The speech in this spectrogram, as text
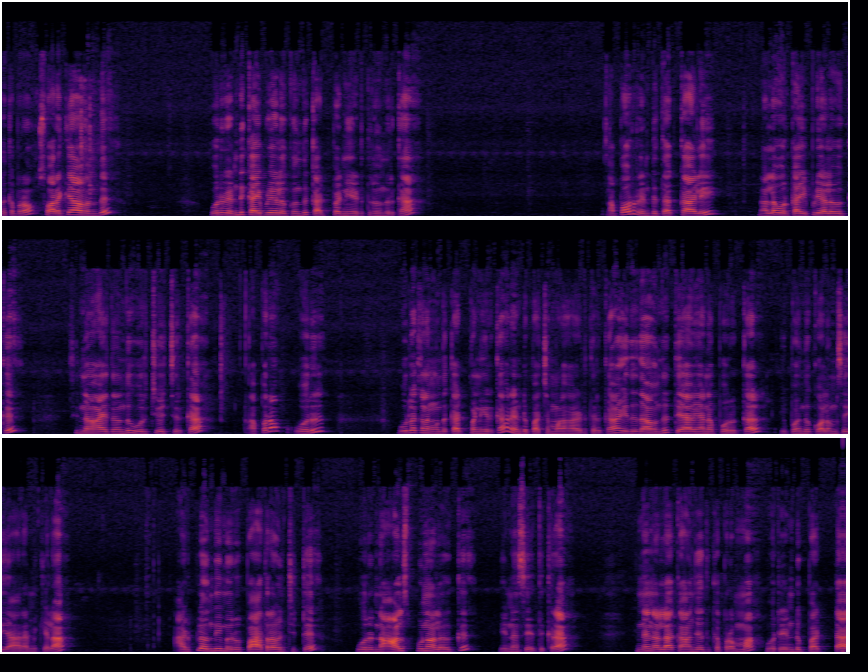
அதுக்கப்புறம் சொரைக்காய் வந்து ஒரு ரெண்டு கைப்பிடி அளவுக்கு வந்து கட் பண்ணி எடுத்துகிட்டு வந்திருக்கேன். அப்புறம் ரெண்டு தக்காளி நல்ல ஒரு கைப்பிடி அளவுக்கு சின்ன வெங்காயத்தை வந்து உரித்து வச்சுருக்கேன். அப்புறம் ஒரு உருளைக்கிழங்கு வந்து கட் பண்ணியிருக்கேன். ரெண்டு பச்சை மிளகாய் எடுத்திருக்கேன். இதுதான் வந்து தேவையான பொருட்கள். இப்போ வந்து குழம்பு செய்ய ஆரம்பிக்கலாம். அடுப்பில் வந்து இதுமாரி ஒரு பாத்திரம் வச்சுட்டு ஒரு நாலு ஸ்பூன் அளவுக்கு எண்ணெய் சேர்த்துக்கிறேன். இன்னும் நல்லா காஞ்சதுக்கப்புறமா ஒரு ரெண்டு பட்டை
